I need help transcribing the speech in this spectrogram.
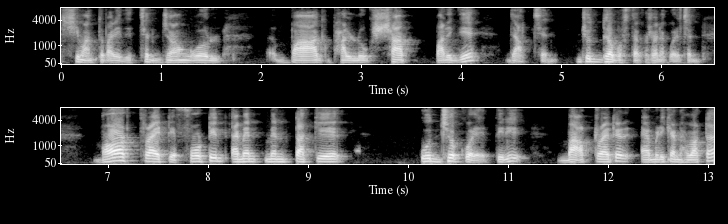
সীমান্ত পাড়ি দিচ্ছেন। জঙ্গল, বাঘ, ভাল্লুক, সাপ পাড়ি দিয়ে যাচ্ছেন। যুদ্ধ অবস্থা ঘোষণা করেছেন। বার্থ রাইটে 14th অ্যামেন্ডমেন্টটাকে উহ্য করে তিনি বার্থ রাইটের আমেরিকান হওয়াটা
